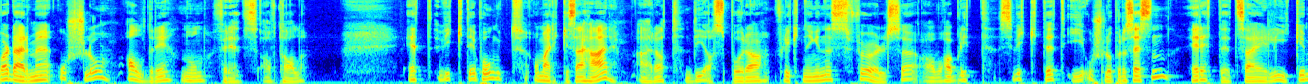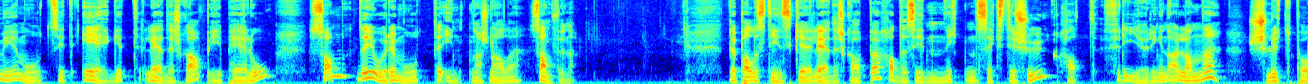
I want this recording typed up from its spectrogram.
var dermed Oslo aldri noen fredsavtale. Et viktig punkt å merke seg her er at diasporaflyktningenes følelse av å ha blitt sviktet i Oslo-prosessen rettet seg like mye mot sitt eget lederskap i PLO som det gjorde mot det internasjonale samfunnet. Det palestinske lederskapet hadde siden 1967 hatt frigjøringen av landet, slutt på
